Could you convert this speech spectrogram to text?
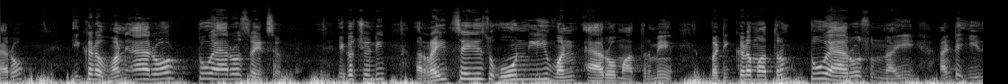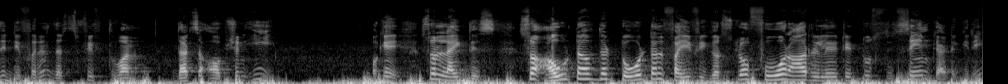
arrow ఇక్కడ one arrow two arrows right side ఉన్నాయి. ఇక్కడ చూడండి right side is only one arrow మాత్రమే. బట్ ఇక్కడ మాత్రం టూ యారోస్ ఉన్నాయి. అంటే ఇది difference that's fifth one that's option ఈ okay? So like this. So out of the total five ఫిగర్స్లో four are related to same category.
